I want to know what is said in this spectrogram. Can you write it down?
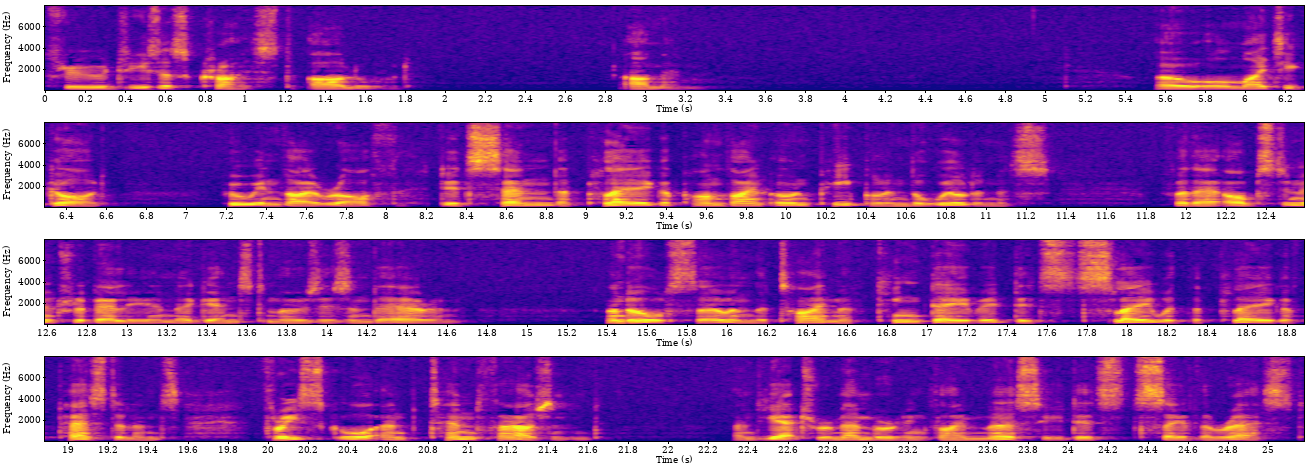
Through Jesus Christ our Lord. Amen. O Almighty God, who in thy wrath didst send a plague upon thine own people in the wilderness, for their obstinate rebellion against Moses and Aaron, and also in the time of King David didst slay with the plague of pestilence threescore and ten thousand, and yet remembering thy mercy didst save the rest.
